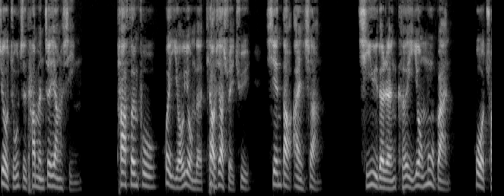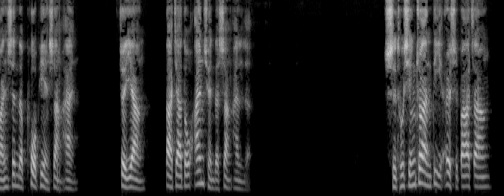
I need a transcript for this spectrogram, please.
就阻止他们这样行。他吩咐会游泳的跳下水去，先到岸上，其余的人可以用木板或船身的破片上岸，这样大家都安全的上岸了。使徒行传第二十八章，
